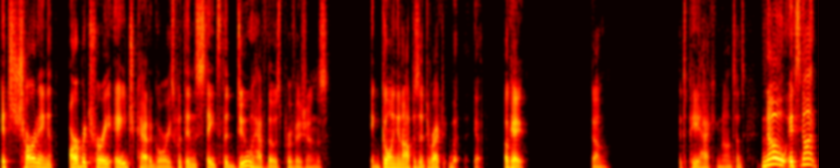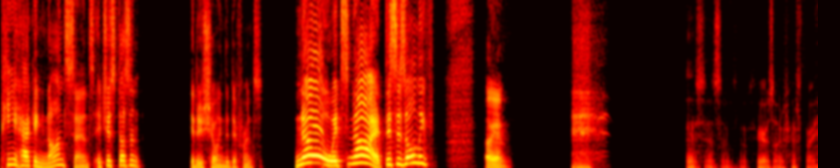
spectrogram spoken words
It's charting arbitrary age categories within states that do have those provisions, eh, going in opposite direction. Okay, dumb. It's p hacking nonsense. No, it's not p hacking nonsense. It just doesn't. It is showing the difference. No, it's not. This is only. Okay. This is uh, fear is only fifth three. I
